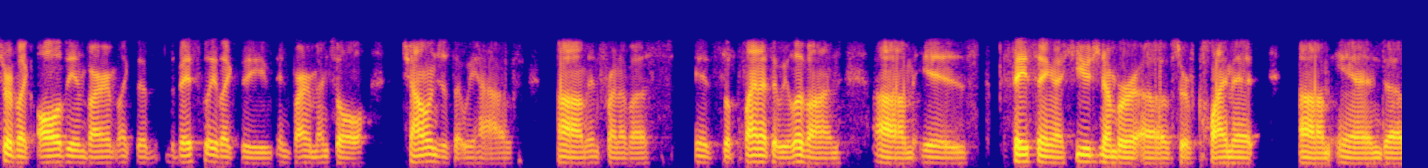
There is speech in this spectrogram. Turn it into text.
sort of like all of the environment like the, the basically like the environmental challenges that we have um, in front of us it's the planet that we live on um, is facing a huge number of sort of climate um, and uh,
